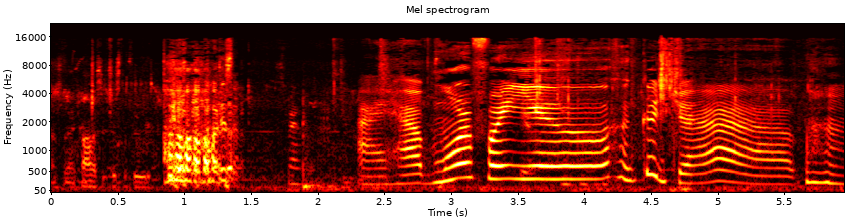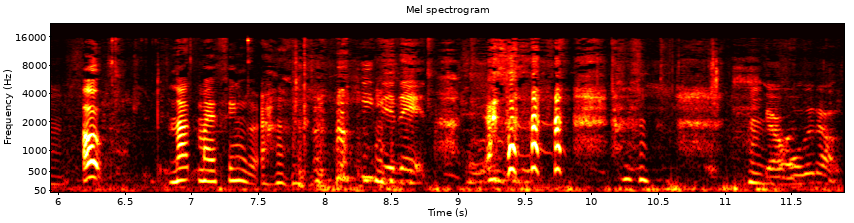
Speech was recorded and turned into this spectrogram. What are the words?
Uh, so I promise it's just the food. I have more for you. Good job. Oh, not my finger. He did it. Yeah, hold it out.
